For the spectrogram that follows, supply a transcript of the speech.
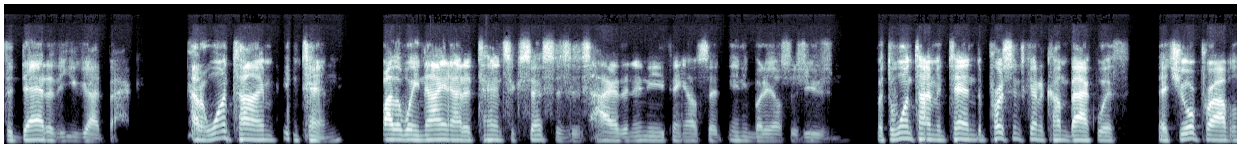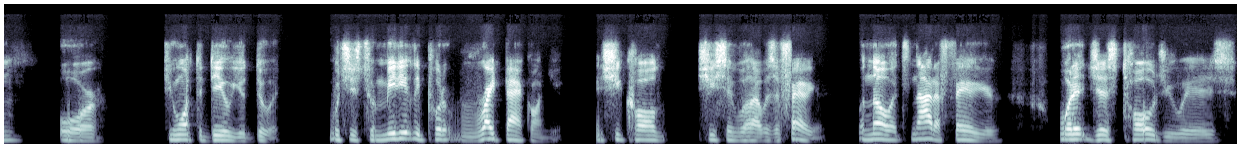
the data that you got back. Out of one time in 10, by the way, nine out of 10 successes is higher than anything else that anybody else is using. But the one time in 10, the person's going to come back with, that's your problem, or if you want the deal, you'll do it which is to immediately put it right back on you. And she called, she said, Well, that was a failure. Well, no, it's not a failure. What it just told you is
